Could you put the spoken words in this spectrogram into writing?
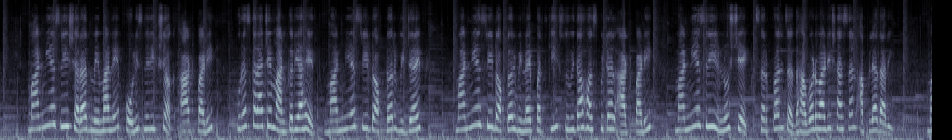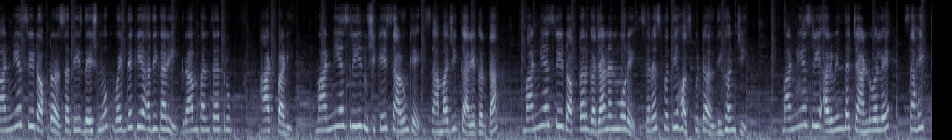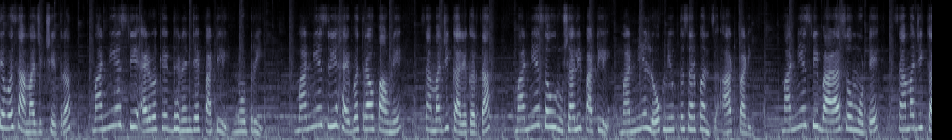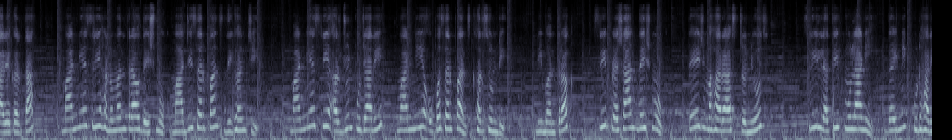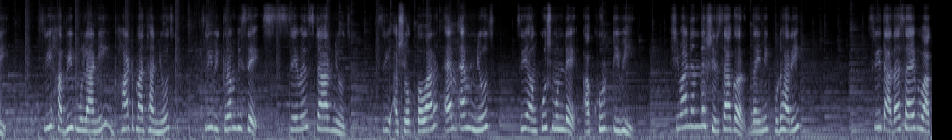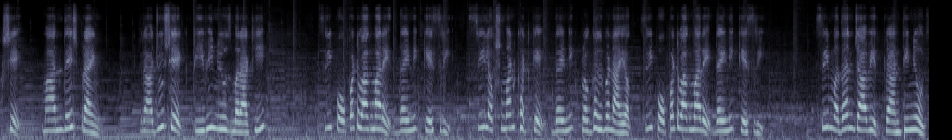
माननीय श्री शरद मेमाने पोलीस निरीक्षक आटपाडी पुरस्काराचे मानकरी आहेत. माननीय श्री डॉक्टर विजय माननीय श्री डॉक्टर विनय पत्की सुविधा हॉस्पिटल आटपाडी माननीय श्री युनुस शेख सरपंच धावडवाडी शासन आपल्या दारी. माननीय श्री डॉक्टर सतीश देशमुख वैद्यकीय अधिकारी ग्रामपंचायत रूप आटपाडी. माननीय श्री ऋषिकेश साळुंके सामाजिक कार्यकर्ता माननीय श्री डॉक्टर गजानन मोरे सरस्वती हॉस्पिटल दिघंची माननीय श्री अरविंद चांडवले साहित्य व सामाजिक क्षेत्र माननीय श्री ॲडव्होकेट धनंजय पाटील नोटरी माननीय श्री हैबतराव पावणे सामाजिक कार्यकर्ता माननीय सौ ऋषाली पाटील माननीय लोकनियुक्त सरपंच आठपाडी. माननीय श्री बाळासो मोटे सामाजिक कार्यकर्ता माननीय श्री हनुमंतराव देशमुख माजी सरपंच दिघंची माननीय श्री अर्जुन पुजारी माननीय उपसरपंच खरसुंडी निमंत्रक श्री प्रशांत देशमुख तेज महाराष्ट्र न्यूज श्री लतीफ मुलानी दैनिक Pudhari Shri Habib Mulani Ghatmatha news Shri Vikram Bhise seven star news. Shri Ashok Pawar M M news Shri Ankush Munde Akhur T V Shivanand Kshirsagar दैनिक Pudhari. Shri Dadasaheb Wakshe Mandesh prime Raju Shaikh T V news Marathi. Shri Popat Waghmare दैनिक केसरी. श्री लक्ष्मण खटके दैनिक प्रगल्भ नायक. श्री पोपट वाघमारे दैनिक Kesari. Shri Madan Javir Kranti news.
